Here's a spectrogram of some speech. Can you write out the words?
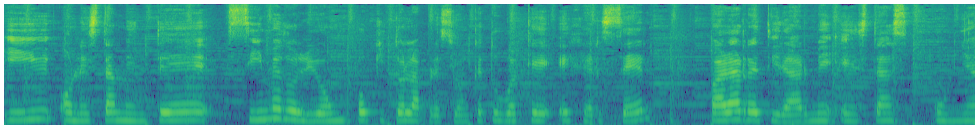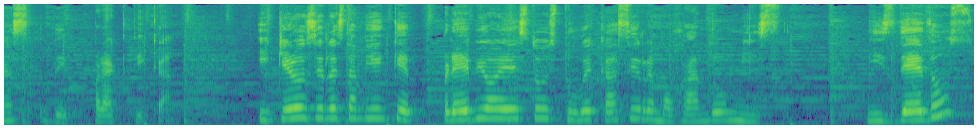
y honestamente sí me dolió un poquito la presión que tuve que ejercer para retirarme estas uñas de práctica. Y quiero decirles también que previo a esto estuve casi remojando mis, mis dedos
